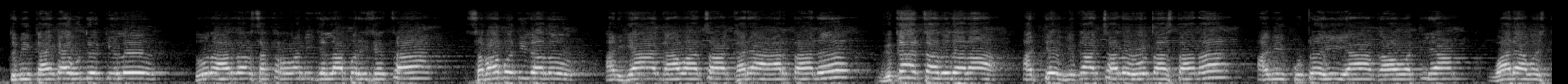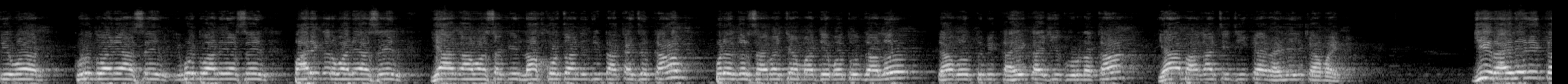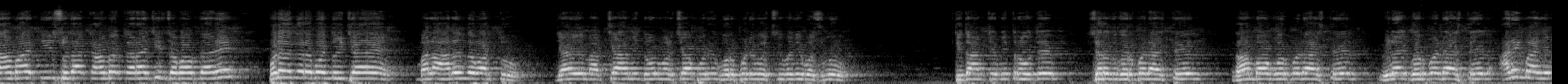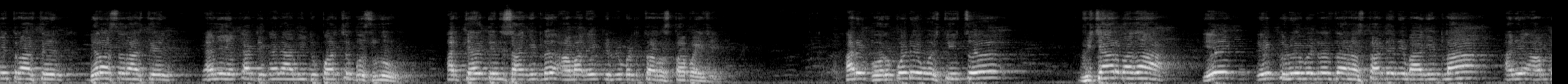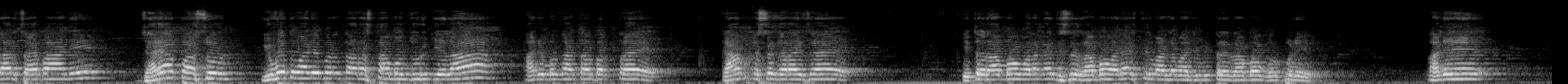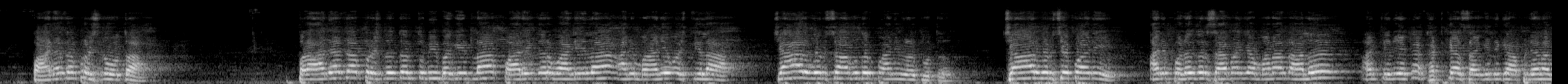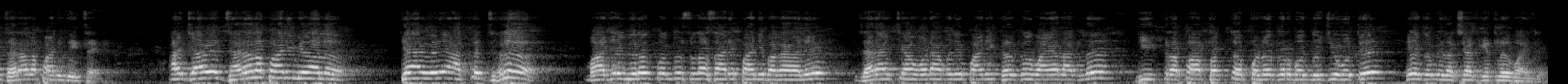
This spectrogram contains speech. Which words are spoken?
तुम्ही काय काय उद्योग केलं? दोन हजार सतराला मी जिल्हा परिषदचा सभापती झालो. आणि या गावाचा खऱ्या अर्थानं विकास चालू झाला. आणि ते विकास चालू होत असताना आम्ही कुठंही या गावातल्या वाड्या वस्तीवर गुरुद्वारे असेल इबुद्वारे असेल पारेकरवाडे असेल या गावासाठी लाखोचा निधी टाकायचं काम पडकर साहेबांच्या माध्यमातून झालं. त्यामुळे तुम्ही काही काळजी करू नका. या भागाची जी काय राहिलेली काम आहेत जी राहिलेली काम आहे ती सुद्धा कामं करायची जबाबदारी पडकर बंधूची आहे. मला आनंद वाटतो. ज्यावेळी मागच्या आम्ही दोन वर्षापूर्वी घोरपडे वस्तीमध्ये बसलो तिथं आमचे मित्र होते शरद घोरपडे असतील रामभाऊ घोरपडे असतील विनायक घोरपडे असतील अनेक माझे मित्र असतील बिरासर असतील यांनी एका ठिकाणी आम्ही दुपारचं बसलो. आणि त्यावेळी त्यांनी सांगितलं आम्हाला एक किलोमीटरचा रस्ता पाहिजे. अरे घोरपडे वस्तीचं विचार बघा. एक एक किलोमीटरचा रस्ता त्यांनी मागितला आणि आमदार साहेबांनी झऱ्यापासून युवतवाडीपर्यंत रस्ता मंजूर केला. आणि मग आता बघताय काम कसं करायचं आहे इथं रामभाऊ मला काय दिसलं? रामभाऊ आले असतील माझे माझे मित्र रामभाऊ घोरपडे. आणि पाण्याचा प्रश्न होता. पाण्याचा प्रश्न तर तुम्ही बघितला पारेकरवाडीला आणि माने वस्तीला चार वर्ष अगोदर पाणी मिळत होतं. चार वर्ष पाणी. आणि पडकर साहेबांच्या मनात आलं आणि त्यांनी एका खटक्यात सांगितलं की आपल्याला झराला पाणी द्यायचं आहे आणि ज्यावेळेस झराला पाणी मिळालं त्यावेळी अख्खं झरं. माझे विरोध बंधू सुद्धा सारे पाणी बघायला आले. झऱ्याच्या वडामध्ये पाणी खळखळ वाया लागलं ही कृपा फक्त पडकर बंधूची होते हे तुम्ही लक्षात घेतलं पाहिजे.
